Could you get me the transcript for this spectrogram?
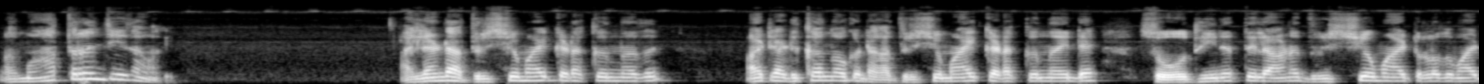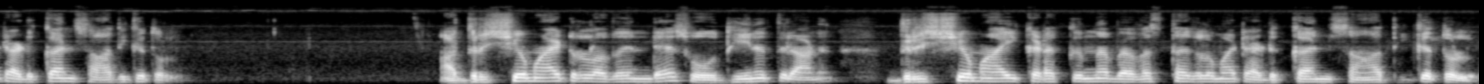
അത് മാത്രം ചെയ്താൽ മതി. അല്ലാണ്ട് അദൃശ്യമായി കിടക്കുന്നത് ആയിട്ട് അടുക്കാൻ നോക്കണ്ട. അദൃശ്യമായി കിടക്കുന്നതിന്റെ സ്വാധീനത്തിലാണ് ദൃശ്യമായിട്ടുള്ളതുമായിട്ട് അടുക്കാൻ സാധിക്കത്തുള്ളൂ. അദൃശ്യമായിട്ടുള്ളതിന്റെ സ്വാധീനത്തിലാണ് ദൃശ്യമായി കിടക്കുന്ന വ്യവസ്ഥകളുമായിട്ട് അടുക്കാൻ സാധിക്കത്തുള്ളൂ.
